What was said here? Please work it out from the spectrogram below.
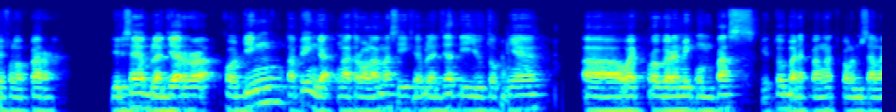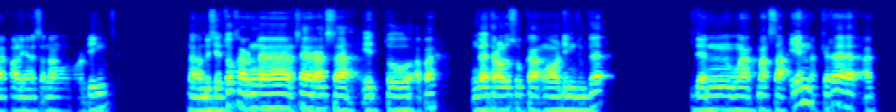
developer. Jadi saya belajar coding, tapi nggak nggak terlalu lama sih. Saya belajar di YouTube-nya eh, Web Programming Unpas. Itu banyak banget kalau misalnya kalian senang coding. Nah, habis itu karena saya rasa itu apa nggak terlalu suka ngoding juga dan mak- maksain, akhirnya ak-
